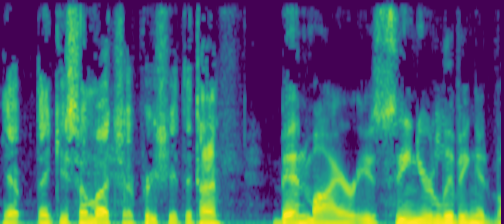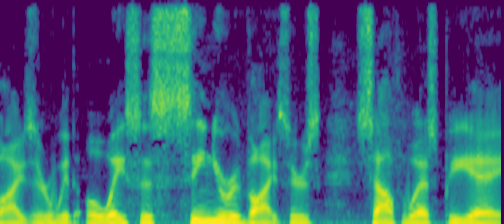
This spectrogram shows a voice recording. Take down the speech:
Yep, thank you so much. I appreciate the time. Ben Meyer is Senior Living Advisor with Oasis Senior Advisors, Southwest PA.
